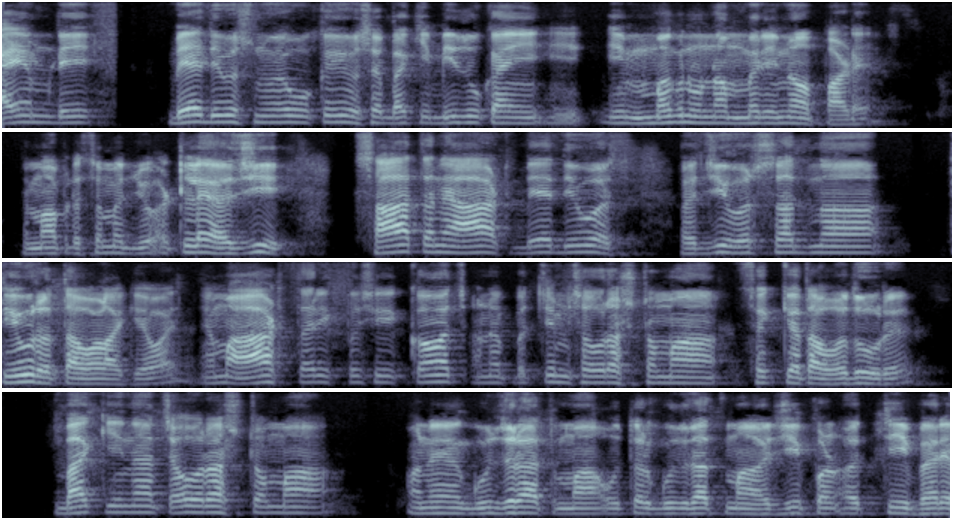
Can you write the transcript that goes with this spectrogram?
આઈએમડી બે દિવસનું એવું કહ્યું છે, બાકી બીજું કાંઈ એ મગનું નામ મરી ન પાડે. એમાં આપણે સમજ્યું, એટલે હજી સાત અને આઠ બે દિવસ હજી વરસાદના તીવ્રતાવાળા કહેવાય. એમાં આઠ તારીખ પછી કચ્છ અને પશ્ચિમ સૌરાષ્ટ્રમાં શક્યતા વધુ રહે. બાકીના સૌરાષ્ટ્રમાં અને ગુજરાતમાં, ઉત્તર ગુજરાતમાં હજી પણ અતિ ભારે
